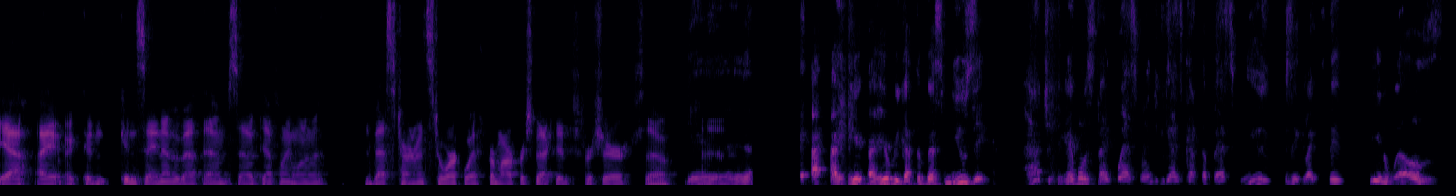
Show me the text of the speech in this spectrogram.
yeah, I, I couldn't couldn't say enough about them. So definitely one of the the best tournaments to work with from our perspective for sure. So yeah. I, I, hear I hear we got the best music. Patrick, everyone's like, Wes, man, you guys got the best music. Like in Wells.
